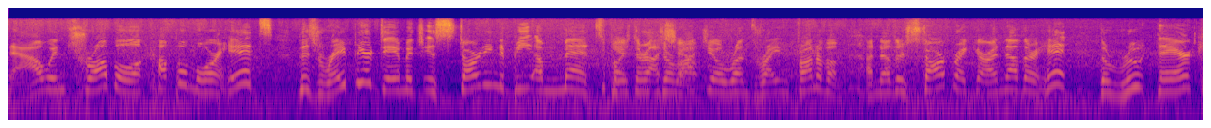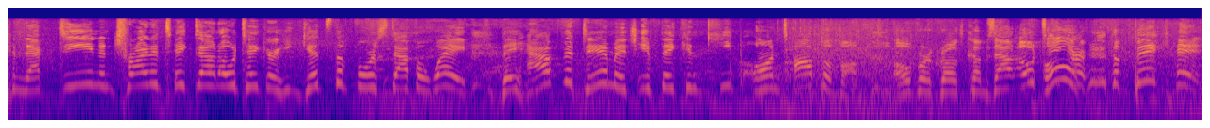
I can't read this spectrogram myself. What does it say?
now in trouble. A couple more hits. This rapier damage is starting to be immense, but. Dyrachyo runs right in front of him. Another Starbreaker, another hit. The root there connecting and trying to take down Otaker. He gets the Force Staff away. They have the damage if they can keep on top of him. Overgrowth comes out. Otaker, oh! the big hit.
